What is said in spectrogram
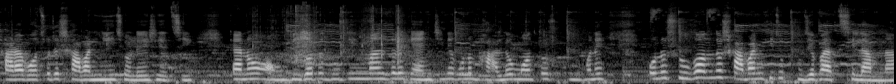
সারা বছরের সাবান নিয়ে চলে এসেছি। কেন, বিগত দু তিন মাস ধরে ক্যান্টিনে কোনো ভালো মতো মানে কোনো সুগন্ধ সাবান কিছু খুঁজে পাচ্ছিলাম না।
